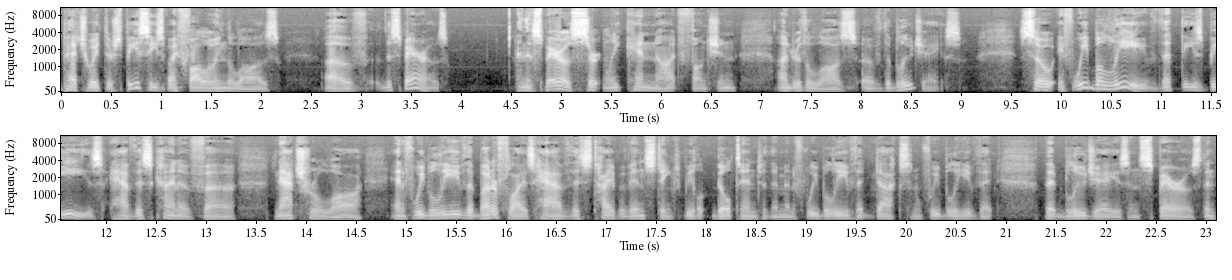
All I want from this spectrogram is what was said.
perpetuate their species by following the laws of the sparrows. And the sparrows certainly cannot function under the laws of the blue jays. So, if we believe that these bees have this kind of uh, natural law, and if we believe that butterflies have this type of instinct built into them, and if we believe that ducks, and if we believe that, that blue jays and sparrows, then,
